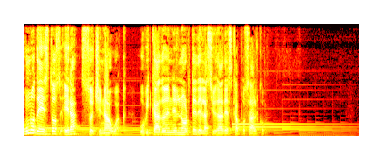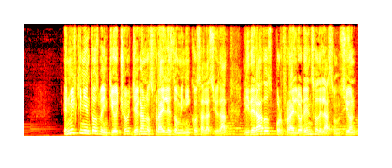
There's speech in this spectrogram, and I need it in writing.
Uno de estos era Xochinahuac, ubicado en el norte de la ciudad de Azcapotzalco. En 1528 llegan los frailes dominicos a la ciudad, liderados por Fray Lorenzo de la Asunción,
